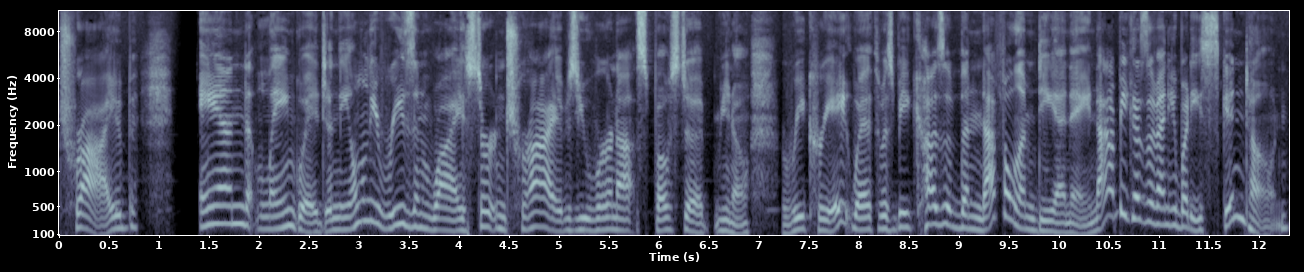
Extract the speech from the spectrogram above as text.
tribe and language. And the only reason why certain tribes you were not supposed to, you know, recreate with was because of the Nephilim DNA, not because of anybody's skin tone.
